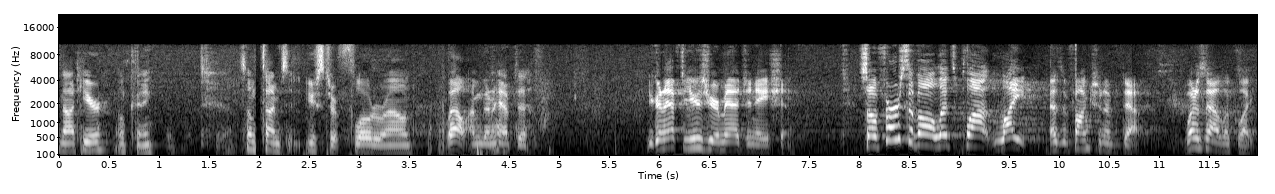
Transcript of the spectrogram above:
Not here. Okay. Sometimes it used to float around. Well, I'm going to have to, you're going to have to use your imagination. So first of all, let's plot light as a function of depth. What does that look like?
